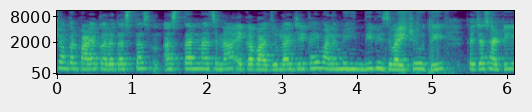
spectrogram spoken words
शंकरपाळ्या करत असता असतानाच ना एका बाजूला जे काही मला मेहंदी भिजवायची होती त्याच्यासाठी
